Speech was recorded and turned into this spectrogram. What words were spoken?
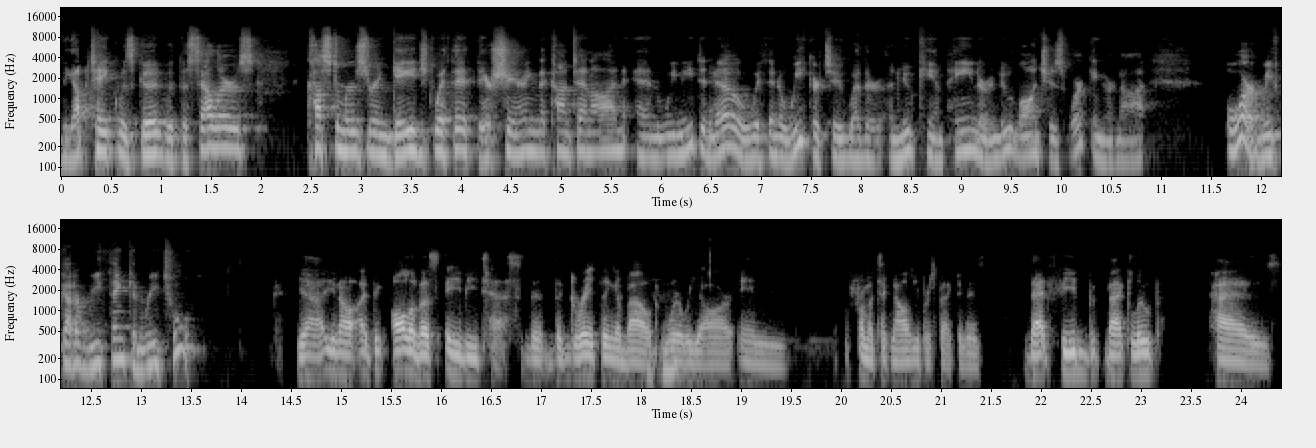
the uptake was good with the sellers. Customers are engaged with it. They're sharing the content on. And we need to know within a week or two whether a new campaign or a new launch is working or not or we've got to rethink and retool. Yeah you know i think all of us a b test. The, the great thing about mm-hmm. where we are in from a technology perspective is that feedback loop has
